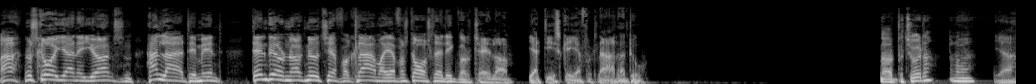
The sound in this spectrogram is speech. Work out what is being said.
Ah, nu skriver Janne Jørgensen. Han leger dement. Den bliver du nok nødt til at forklare mig. Jeg forstår slet ikke, hvad du taler om. Ja, det skal jeg forklare dig, du. Nå, det på Twitter, eller hvad? Ja.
